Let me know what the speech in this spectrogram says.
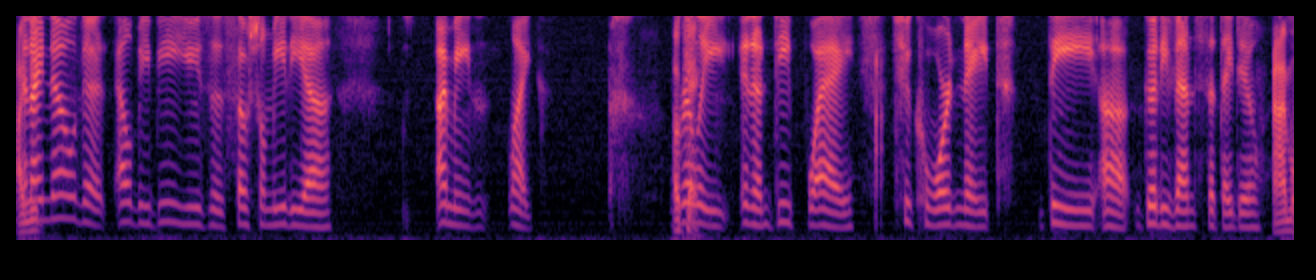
I and need- I know that LBB uses social media. I mean, like Okay. really in a deep way to coordinate the uh, good events that they do. I'm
